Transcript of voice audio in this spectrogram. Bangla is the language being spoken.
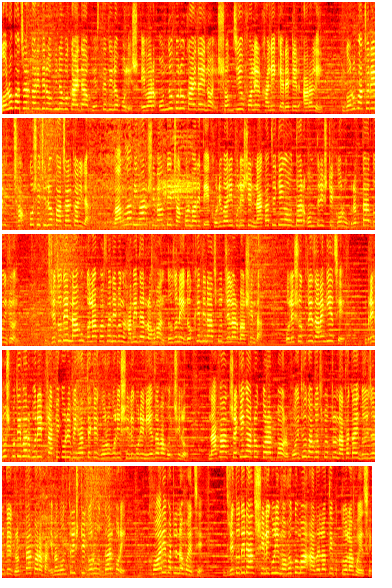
গরু পাচারকারীদের অভিনব কায়দা ভেস্তে দিল পুলিশ। এবার অন্য কোনো কায়দায় নয়, সবজি ও ফলের খালি ক্যারেটের আড়ালে। গরু পাচারের ছক কষেছিল পাচারকারীরা। বাংলা, বিহার সীমান্তে চক্করবাড়িতে খড়িবাড়ি পুলিশের নাকা চেকিং উদ্ধার উনত্রিশটি গরু গ্রেপ্তার দুইজন। ধৃতদের নাম গোলাপ হাসান এবং হামিদার রহমান দুজনেই দক্ষিণ দিনাজপুর জেলার বাসিন্দা। পুলিশ সূত্রে জানা গিয়েছে বৃহস্পতিবার ভোরে ট্রাকে করে বিহার থেকে গরুগুলি শিলিগুড়ি নিয়ে যাওয়া হচ্ছিল। নাকা ট্রেকিং আটক করার পর বৈধ কাগজপত্র না থাকায় দুইজনকে গ্রেফতার করা হয় এবং উনত্রিশটি গরু উদ্ধার করে খোয়ারে পাঠানো হয়েছে। ধৃতদের আজ শিলিগুড়ি মহকুমা আদালতে তোলা হয়েছে।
